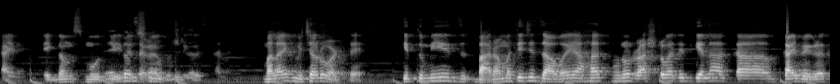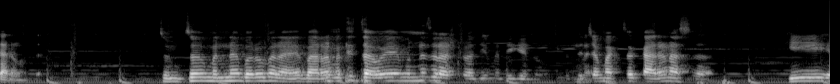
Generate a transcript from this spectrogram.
काही नाही. एकदम एकदम सगळ्या गोष्टी. झाल्या. मला एक विचारू वाटतंय की तुम्ही बारामतीचे जावई आहात म्हणून राष्ट्रवादीत गेला का काही वेगळं कारण होतं? तुमचं म्हणणं बरोबर आहे. बारामतीत जावं म्हणूनच राष्ट्रवादीमध्ये गेलो. त्याच्या मागचं कारण असं की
